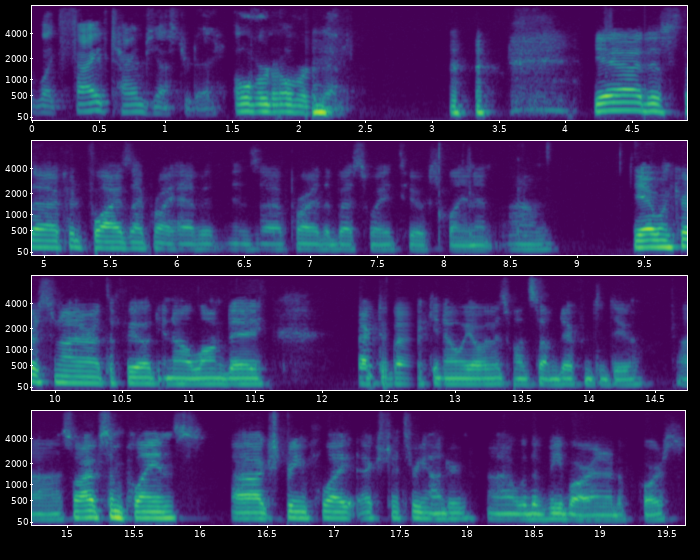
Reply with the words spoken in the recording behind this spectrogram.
like five times yesterday, over and over again. yeah, just uh, if it flies, I probably have it. Is uh, probably the best way to explain it. Um, yeah, when Chris and I are at the field, you know, a long day, back to back, you know, we always want something different to do. Uh, so I have some planes, uh, Extreme Flight Extra 300 uh, with a V bar in it, of course.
